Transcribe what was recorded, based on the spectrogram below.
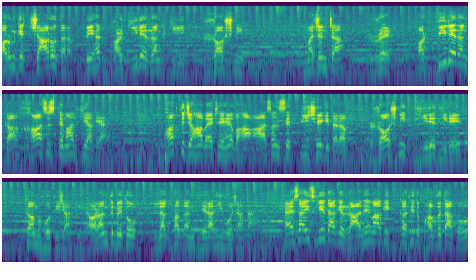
और उनके चारों तरफ़ बेहद भड़कीले रंग की रोशनी है। मजंटा, रेड और पीले रंग का खास इस्तेमाल किया गया है। भक्त जहाँ बैठे हैं, वहाँ आसन से पीछे की तरफ़ रोशनी धीरे धीरे कम होती जाती है और अंत में तो लगभग अंधेरा ही हो जाता है। ऐसा इसलिए ताकि राधे माँ की कथित भव्यता को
